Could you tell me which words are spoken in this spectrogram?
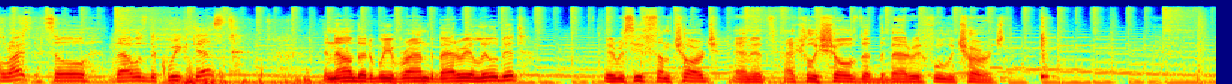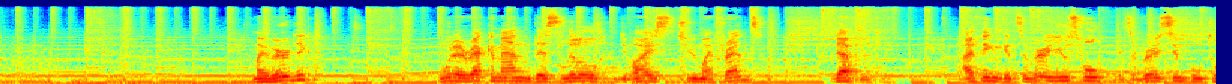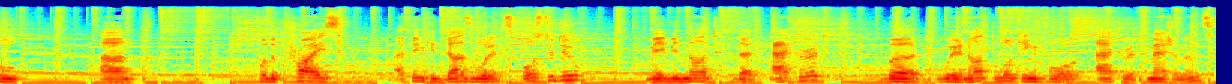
all right? So that was the quick test. And now that we've ran the battery a little bit it receives some charge and it actually shows that the battery fully charged. My verdict would I recommend this little device to my friends? Definitely. I think it's a very useful it's a very simple tool um, for the price I think it does what it's supposed to do. Maybe not that accurate, but we're not looking for accurate measurements.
